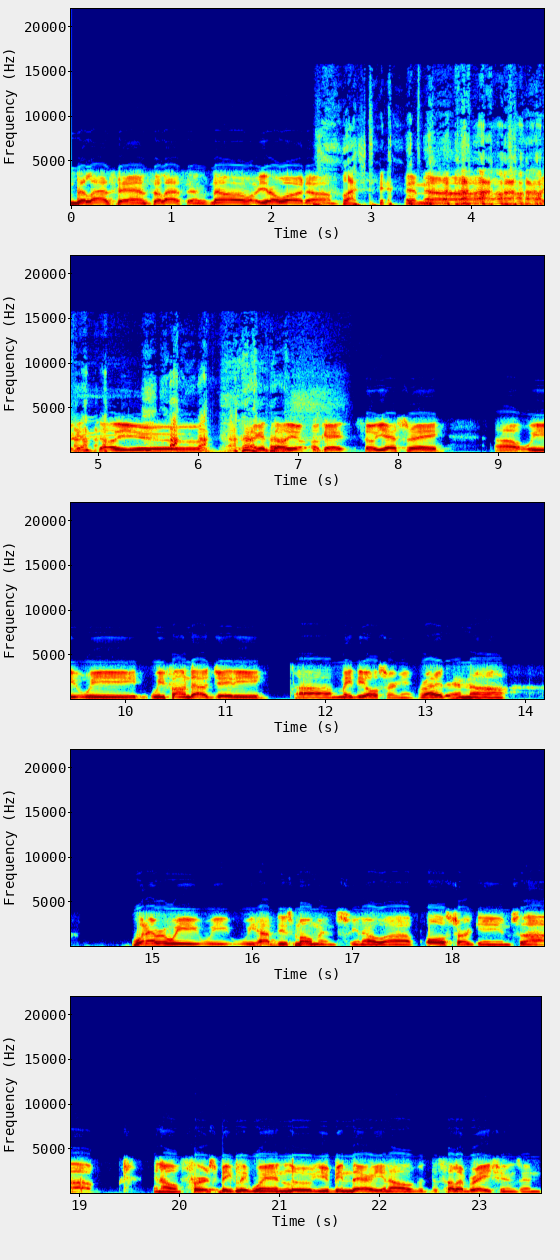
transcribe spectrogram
The last dance, the last dance. No, you know what? Um, last dance. And uh, I can tell you, I can tell you. Okay, so yesterday uh, we we we found out JD uh, made the All Star game, right? And uh, whenever we we we have these moments, you know, uh, All Star games, uh, you know, first big league win. Lou, you've been there, you know, with the celebrations and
